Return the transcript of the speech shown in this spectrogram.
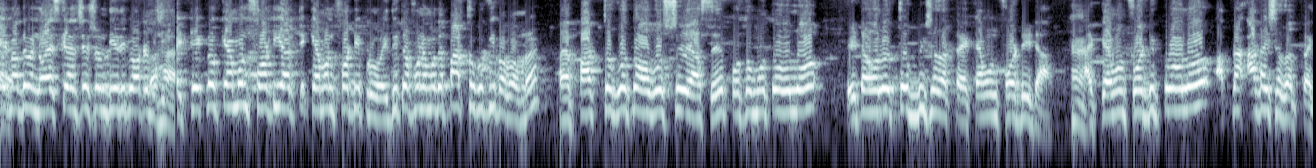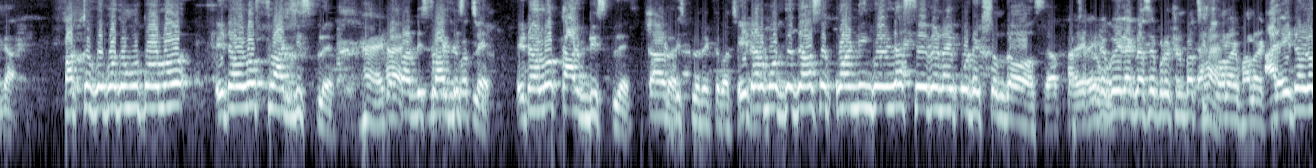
এর মাধ্যমে নয়েজ ক্যান্সেলেশন দিয়ে দিবে অটোমেটিক হ্যাঁ। টেকনো কেমন 40 আর কেমন 40 প্রো এই দুটো ফোনের মধ্যে পার্থক্য কি পাবো আমরা? হ্যাঁ, পার্থক্য তো অবশ্যই আছে। প্রথমত হলো এটা হলো চব্বিশ হাজার টাকা কেমন ফর্টিটা হ্যাঁ। আর কেমন ফর্টি প্রো হলো আপনার আঠাইশ হাজার টাকা। পার্থক্য প্রথমত হলো এটা হলো ফ্ল্যাট ডিসপ্লে হ্যাঁ, এটা ফ্ল্যাট ডিসপ্লে এটা হলো কার্ভ ডিসপ্লে কার ডিসপ্লে দেখতে পাচ্ছি এটার মধ্যে দেওয়া আছে Corning Gorilla seven I protection দেওয়া আছে আচ্ছা এটা। গোরিলা গ্লাসের প্রোটেকশন পাচ্ছি হ্যাঁ। ভালো ভালো আর এটা হলো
